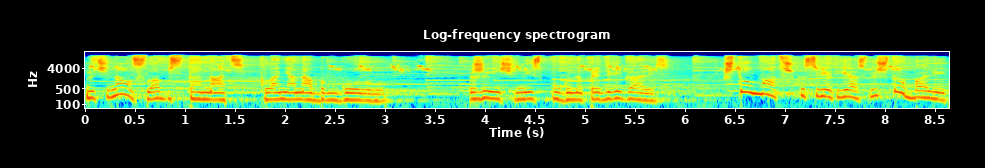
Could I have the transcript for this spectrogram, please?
начинала слабо стонать, клоня на бок голову. Женщины испуганно придвигались. «Что, матушка, свет ясный, что болит?»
